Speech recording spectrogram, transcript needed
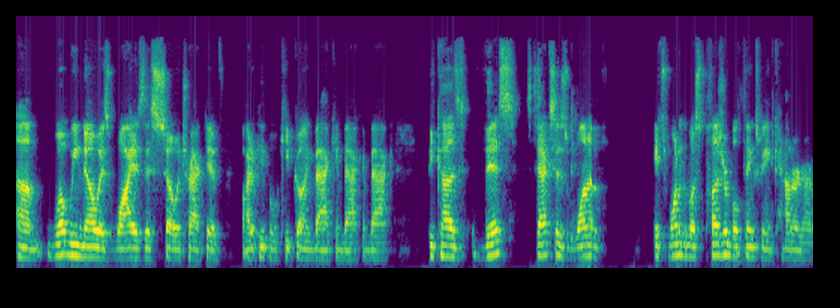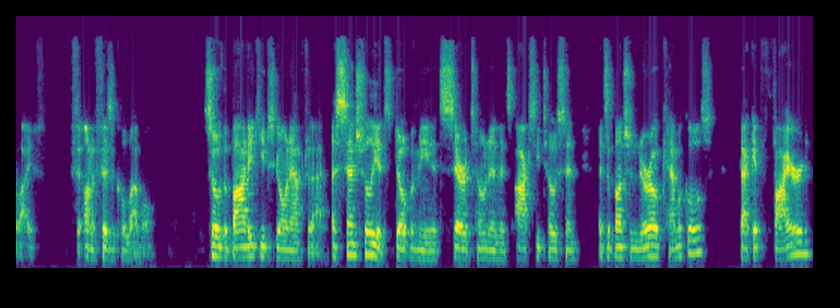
um, what we know is why is this so attractive? Why do people keep going back and back and back? Because this sex is one of it's one of the most pleasurable things we encounter in our life on a physical level. So the body keeps going after that. Essentially, it's dopamine, it's serotonin, it's oxytocin. It's a bunch of neurochemicals that get fired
